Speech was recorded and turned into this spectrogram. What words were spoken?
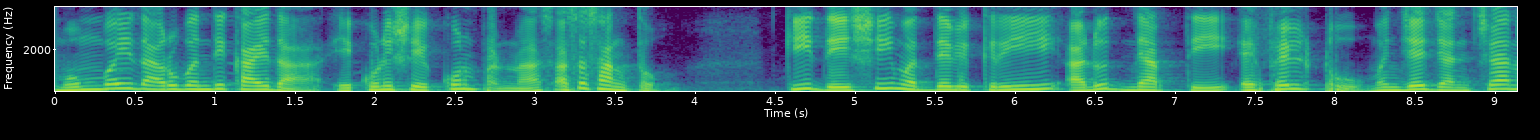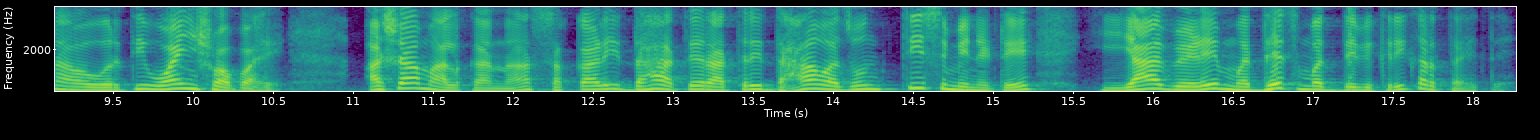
मुंबई दारूबंदी कायदा एकोणीसशे एकोणपन्नास असं सांगतो की देशी मद्य विक्री अनुज्ञाप्ती एफ एल टू म्हणजे ज्यांच्या नावावरती वाईन शॉप आहे. अशा मालकांना सकाळी दहा ते रात्री दहा वाजून तीस मिनिटे या वेळेमध्येच मद्य विक्री करता येते.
